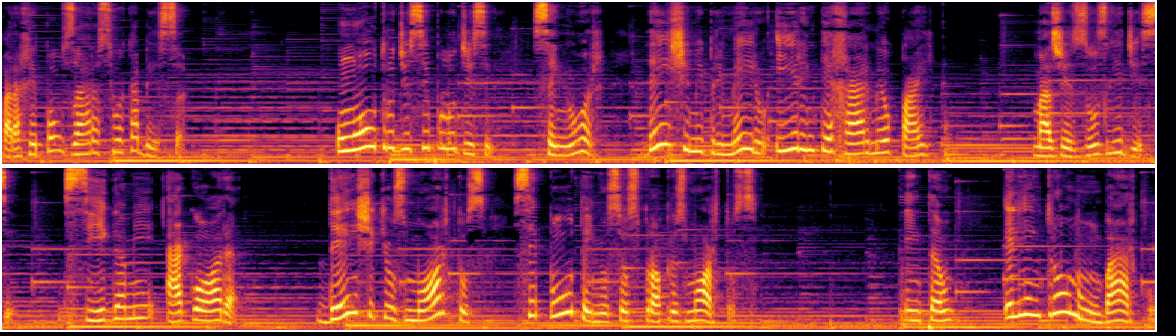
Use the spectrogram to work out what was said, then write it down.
para repousar a sua cabeça. Um outro discípulo disse: Senhor, deixe-me primeiro ir enterrar meu pai. Mas Jesus lhe disse: Siga-me agora. Deixe que os mortos sepultem os seus próprios mortos. Então ele entrou num barco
